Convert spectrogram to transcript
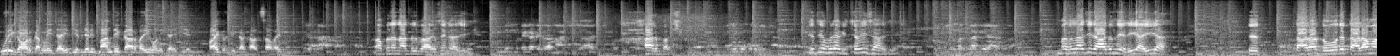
ਪੂਰੀ ਗੌਰ ਕਰਨੀ ਚਾਹੀਦੀ ਹੈ ਤੇ ਜਿਹੜੀ ਬਣਦੀ ਕਾਰਵਾਈ ਹੋਣੀ ਚਾਹੀਦੀ ਹੈ। ਵਾਹਿਗੁਰੂ ਜੀ ਕਾ ਖਾਲਸਾ ਵਾਹਿਗੁਰੂ ਜੀ ਕੀ ਫਤਿਹ। ਆਪਣਾ ਨਾਮ ਦਿਲਬਾਗ ਸਿੰਘ ਆ ਜੀ। ਤੇ ਮੁੰਡੇ ਦਾ ਢੇਰਾ ਨਾਂ ਕੀ ਆ ਜੀ ਹਰ ਬਖਸ਼ ਇਹਦੀ ਉਮਰ ਹੈਗੀ 24 ਸਾਲ ਜੀ। ਮਸਲਾ ਕੀ ਆਇਆ ਉਹਦਾ? ਮਸਲਾ ਜੀ ਰਾਤ ਹਨੇਰੀ ਆਈ ਆ ਤੇ ਤਾਰਾਂ ਦੋ ਤੇ ਤਾਰਾਂ ਵਾ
